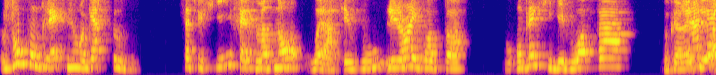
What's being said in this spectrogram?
Vos complexes ne regardent que vous. Ça suffit. Faites maintenant. Voilà, c'est vous. Les gens les voient pas. Vos complexes, ils les voient pas. Donc arrêtez, Jamais.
